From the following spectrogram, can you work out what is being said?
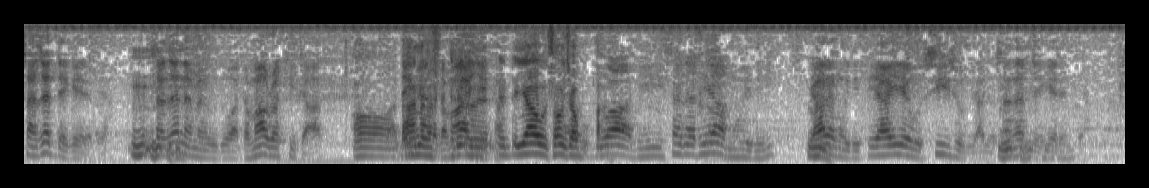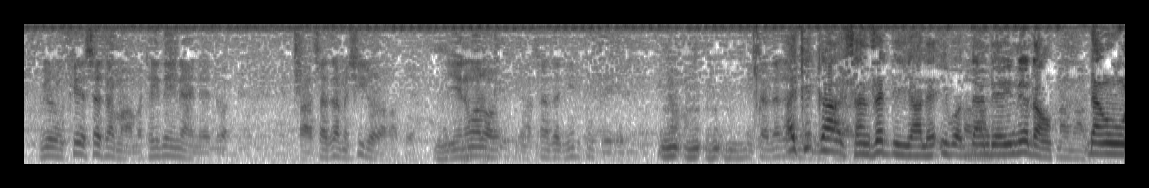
ဆန်ဆက်တည်ခဲ့တယ်ဗျာဆန်ဆက်နာမည်ကသူကဓမ္မရခိတာဩဒါနာဓမ္မရေးတရားကိုစောင့်ရှောက်ဖို့သူကဒီဆန်ဆက်ထဲကမွေဒီရတဲ့မွေဒီဖရားကြီးကိုစီးဆိုပြီးတော့ဆန်ဆက်တည်ခဲ့တယ်ဗျာပြီးတော့ခေတ်ဆက်ဆက်မှာမထိမ့်သိမ့်နိုင်တဲ့အတွက်အာ ဆန်ဆက်မရှိတော့တာပါဗျာအရင်တော့ဆန်ဆက်ကြီးတစ်ခုတည်ခဲ့တယ်ဒီဆန်ဆက်အဲ့ခေတ်ကဆန်ဆက်တရားလဲအေးပေါ့တန်တယ်နေတောင်တန်ဟို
